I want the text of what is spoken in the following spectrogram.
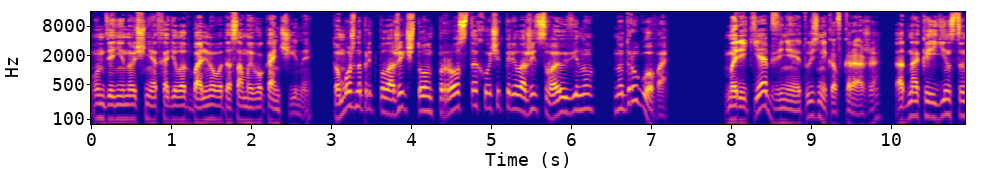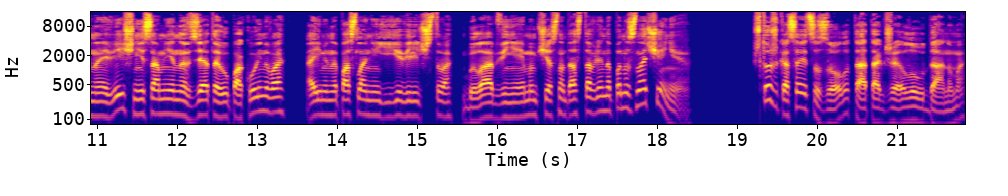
он день и ночь не отходил от больного до самой его кончины, то можно предположить, что он просто хочет переложить свою вину на другого. Моряки обвиняют узника в краже, однако единственная вещь, несомненно взятая у покойного, а именно послание Ее Величества, была обвиняемым честно доставлена по назначению. Что же касается золота, а также лауданума,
